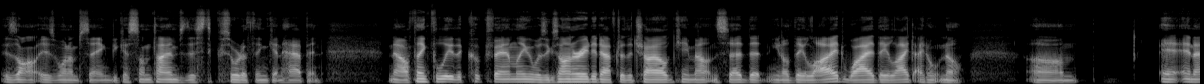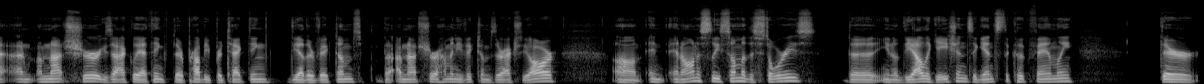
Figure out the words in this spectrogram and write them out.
Is all is what I'm saying because sometimes this sort of thing can happen. Now, thankfully, the Cook family was exonerated after the child came out and said that you know they lied. Why they lied, I don't know. Um, and, and I, I'm I'm not sure exactly. I think they're probably protecting the other victims, but I'm not sure how many victims there actually are. Um, and and honestly, some of the stories, the you know the allegations against the Cook family, they're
